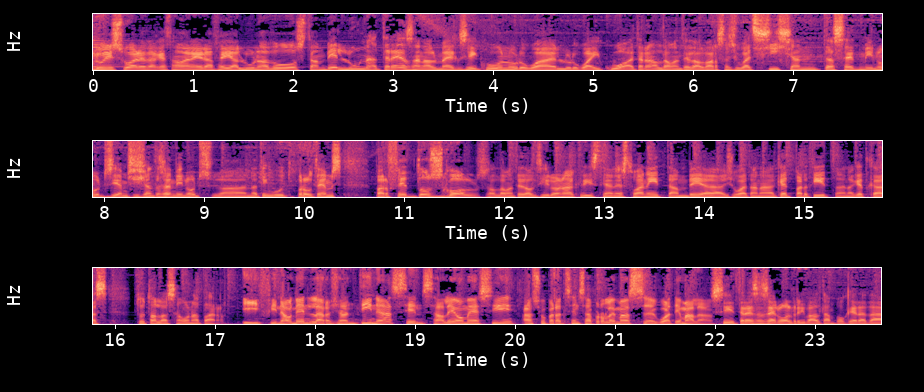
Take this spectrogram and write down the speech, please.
Luis Suárez d'aquesta manera feia l'1-2, també l'1-3 en el Mèxic 1, Uruguai, l'Uruguai 4, el davanter del Barça ha jugat 67 minuts i amb 67 minuts eh, n'ha tingut prou temps per fer dos gols. El davanter del Girona, Cristian Estuani, també ha jugat en aquest partit, en aquest cas, tota la segona part. I finalment l'Argentina, sense Leo Messi, ha superat sense problemes eh, Guatemala. Sí, 3-0, el rival tampoc era de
